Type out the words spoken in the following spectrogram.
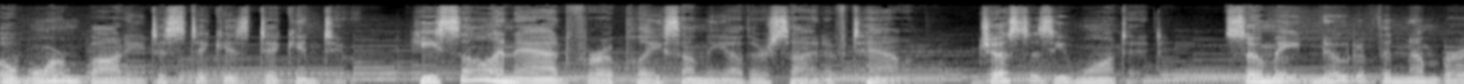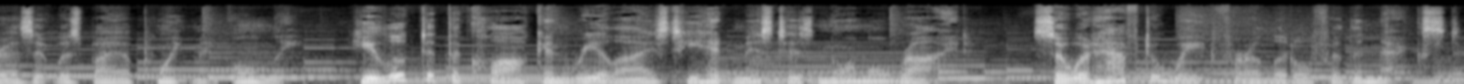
a warm body to stick his dick into. He saw an ad for a place on the other side of town, just as he wanted, so made note of the number as it was by appointment only. He looked at the clock and realized he had missed his normal ride, so would have to wait for a little for the next.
